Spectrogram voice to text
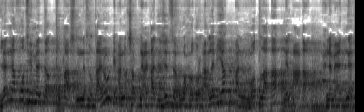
لن نخوض في المادة 13 من نفس القانون لأن شرط انعقاد الجلسة هو حضور الأغلبية المطلقة للأعضاء. إحنا ما عندناش.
